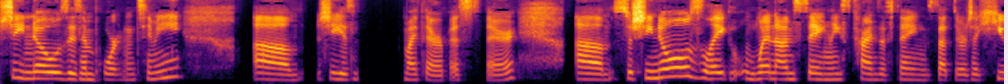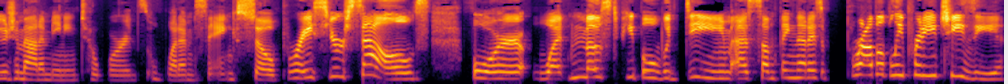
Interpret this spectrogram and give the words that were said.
she knows is important to me. Um, she is my therapist there. Um, so she knows, like, when I'm saying these kinds of things, that there's a huge amount of meaning towards what I'm saying. So brace yourselves for what most people would deem as something that is probably pretty cheesy.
